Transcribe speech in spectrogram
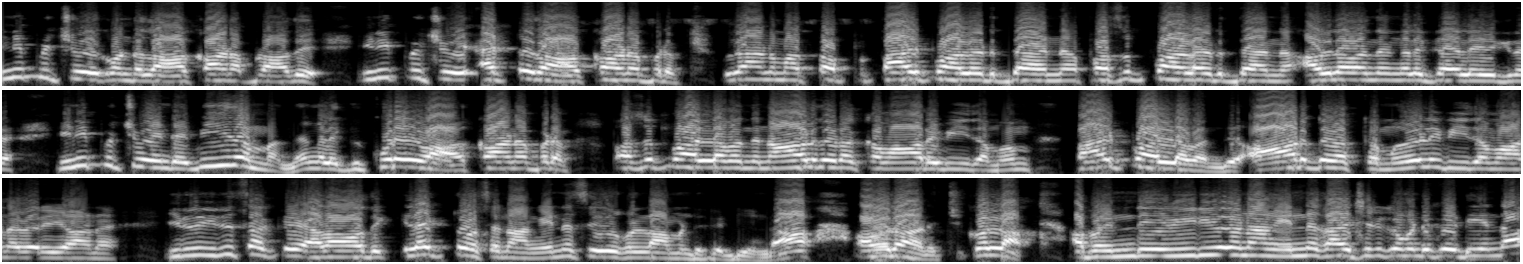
இனிப்புச்சுவை கொண்டதாக காணப்படாது இனிப்புச்சுவை அற்றதாக காணப்படும். உதாரணமா தாய்ப்பால் எடுத்தா என்ன பசுப்பால் எடுத்தா என்ன அதுல வந்து எங்களுக்கு அதுல இருக்கிற இனிப்புச்சுவையின் வீதம் வந்து எங்களுக்கு குறைவாக காணப்படும். பசுப்பால்ல வந்து நாலு தொடக்கம் ஆறு வீதமும் தாய்ப்பால்ல வந்து ஆறு தொடக்கம் ஏழு வீதமான வரையான இது இரு சர்க்கரை அதாவது எலக்ட்ரோஸை நாங்க என்ன செய்து கொள்ளலாம் என்று கேட்டீங்கன்னா அவதானிச்சு கொள்ளலாம். அப்ப இந்த வீடியோல நாங்க என்ன காய்ச்சிருக்கோம் என்று கேட்டீங்கன்னா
